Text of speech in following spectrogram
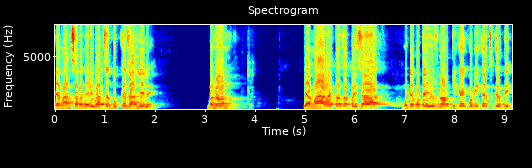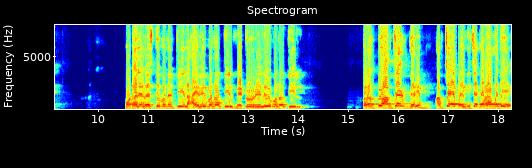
त्या माणसानं गरिबाचं दुःख जाणलेलं आहे. म्हणून या महाराष्ट्राचा पैसा मोठ्या मोठ्या योजनावर ठीक आहे कोणी खर्च करते? मोठाले रस्ते बनवतील हायवे बनवतील मेट्रो रेल्वे बनवतील. परंतु आमच्या गरीब आमच्या या बहिणीच्या घरामध्ये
